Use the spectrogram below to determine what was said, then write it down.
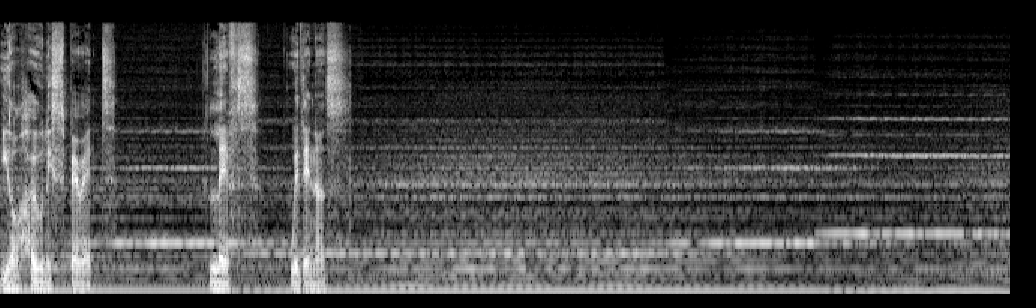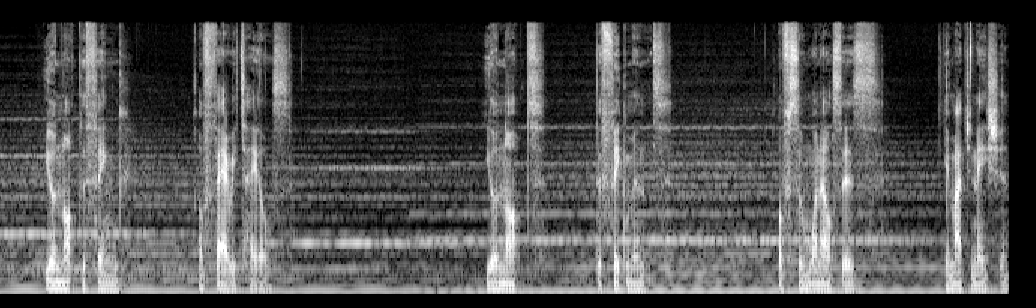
Your Holy Spirit lives within us. You're not the thing of fairy tales. You're not the figment of someone else's imagination.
